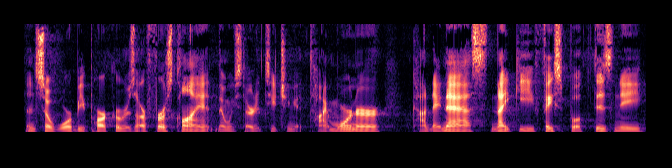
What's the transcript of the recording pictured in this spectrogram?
And so Warby Parker was our first client. Then we started teaching at Time Warner, Condé Nast, Nike, Facebook, Disney,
